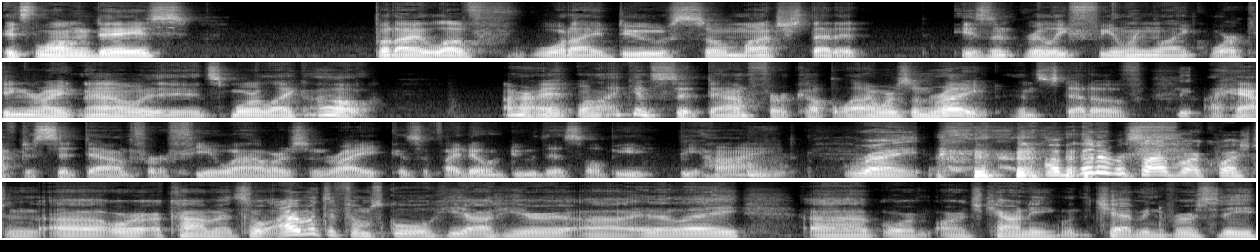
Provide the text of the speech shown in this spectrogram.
it's long days, but I love what I do so much that it isn't really feeling like working right now. It's more like, oh, all right, well, I can sit down for a couple hours and write instead of I have to sit down for a few hours and write because if I don't do this, I'll be behind. Right. a bit of a sidebar question uh, or a comment. So I went to film school here out here uh, in LA uh, or Orange County with the Chapman University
